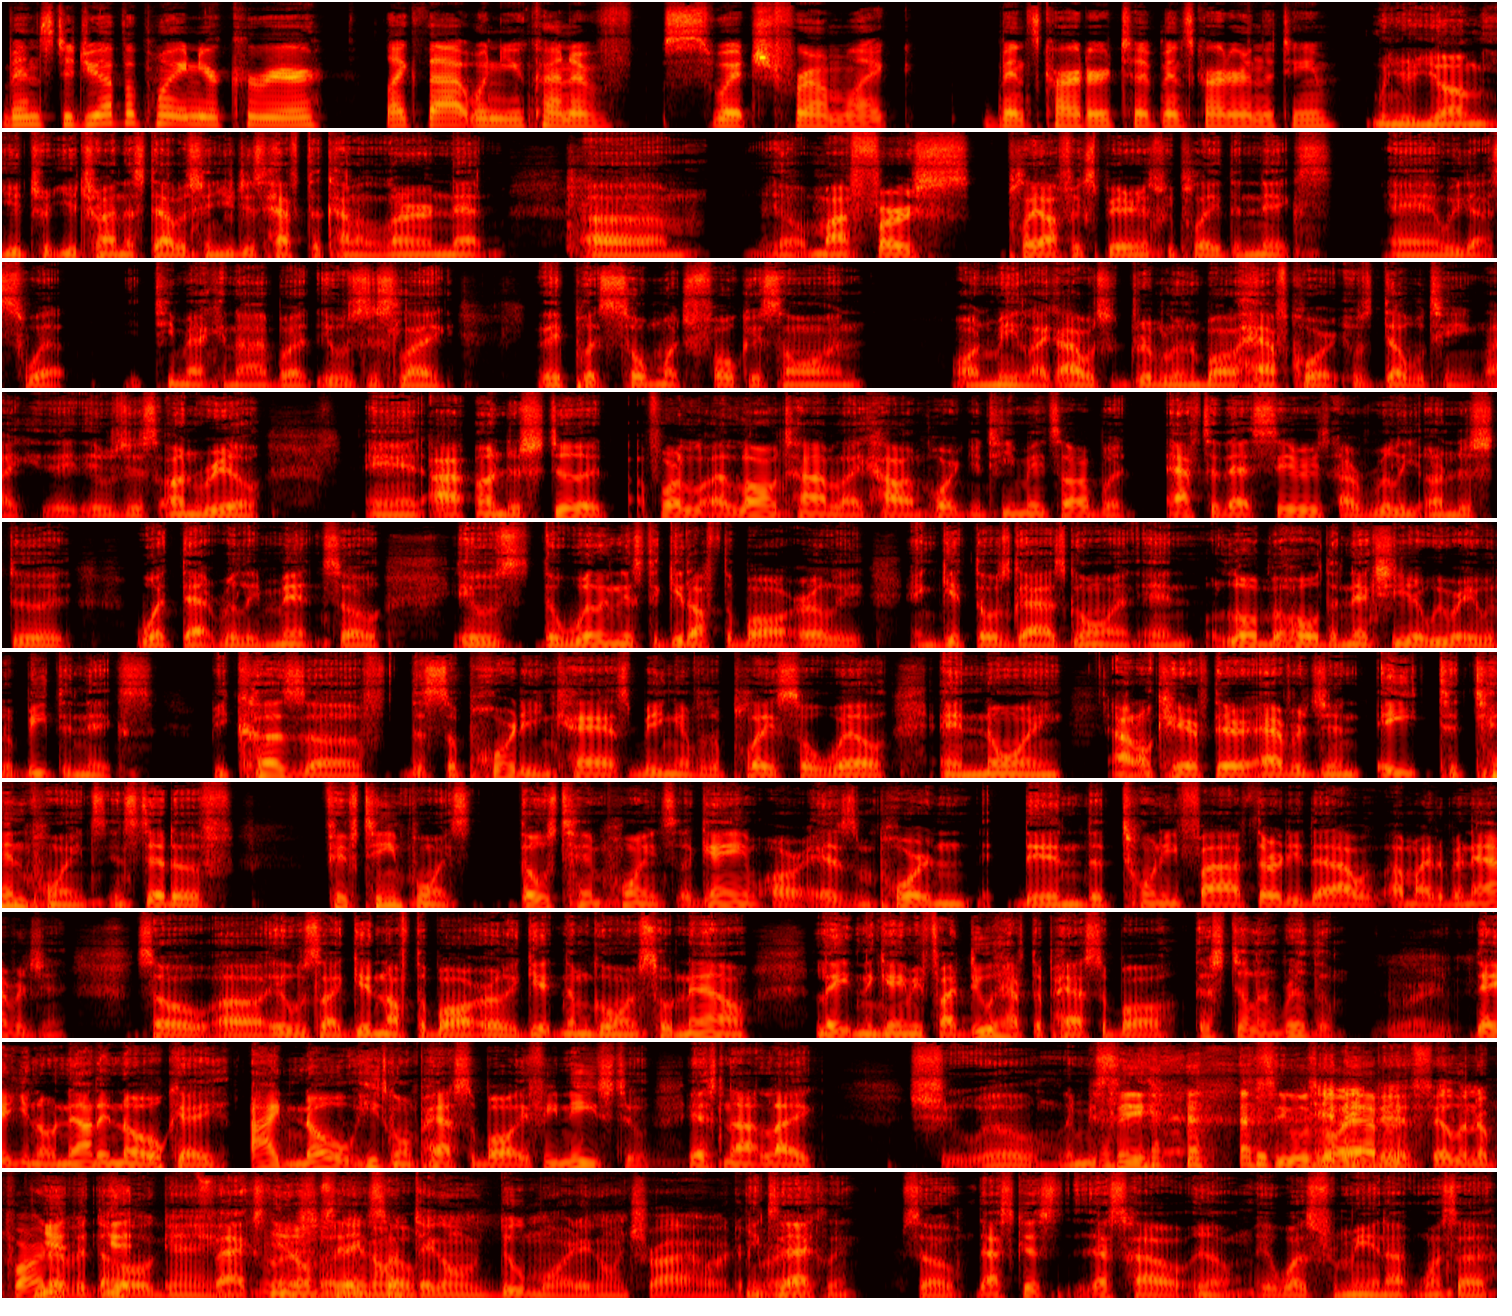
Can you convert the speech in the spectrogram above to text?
Vince, did you have a point in your career like that when you kind of switched from like Vince Carter to Vince Carter and the team? when you're young, you're, tr- you're trying to establish, and you just have to kind of learn that. Um, you know, my first playoff experience, we played the Knicks, and we got swept, T Mac and I. But it was just like they put so much focus on on me. Like I was dribbling the ball half court, it was double team. Like it, it was just unreal. And I understood for a, long time like how important your teammates are. But after that series, I really understood what that really meant. So it was the willingness to get off the ball early and get those guys going. And lo and behold, the next year we were able to beat the Knicks because of the supporting cast being able to play so well and knowing I don't care if they're averaging eight to 10 points instead of 15 points. Those 10 points a game are as important than the 25, 30 that I, w- I might have been averaging. So uh, it was like getting off the ball early, getting them going. So now, late in the game, if I do have to pass the ball, they're still in rhythm Right. they you know now they know okay i know he's gonna pass the ball if he needs to it's not like shoot well let me see see what's gonna happen been feeling a part Yeah, of it the yeah, whole game. facts, you know what I'm saying? They're gonna, So- they're gonna do more. They're gonna try harder. right? exactly so that's because that's how you know it was for me and I, once i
